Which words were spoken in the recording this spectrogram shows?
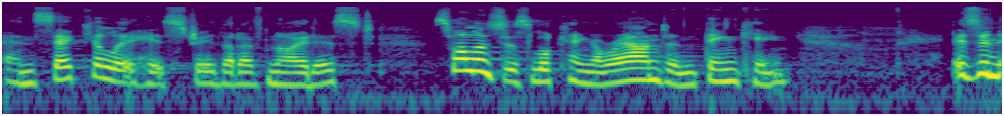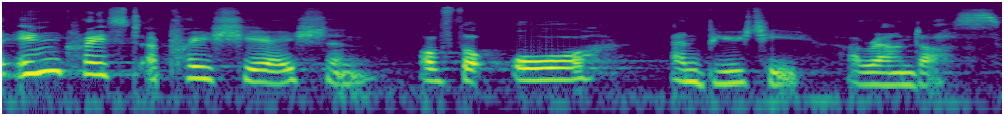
and secular history that I've noticed, as well as just looking around and thinking, is an increased appreciation of the awe and beauty around us,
